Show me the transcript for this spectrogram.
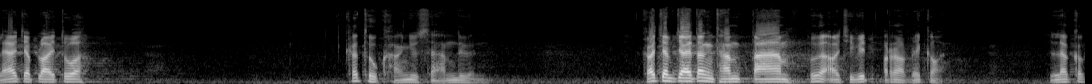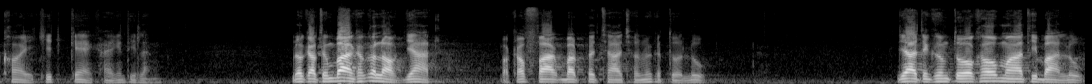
แล้วจะปล่อยตัวเขาถูกขังอยู่สามเดือน เขาจำใจต้องทำตามเพื่อเอาชีวิตรอดไว้ก่อน แล้วก็ค่อยคิดแก้ไขกันทีหลัง เรากลับถึงบ้านเขาก็หลอกญาติบอกเขาฝากบัตรประชาชนไว้กับตัวลูก ญาติจึงคุมตัวเขามาที่บ้านลูก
